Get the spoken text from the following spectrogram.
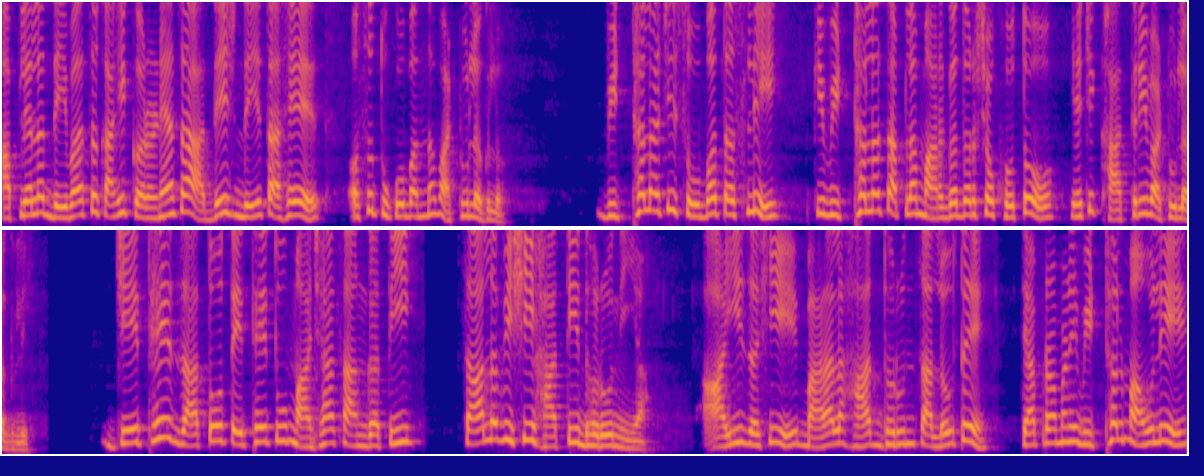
आपल्याला देवाचं काही करण्याचा आदेश देत आहेत असं तुकोबांना वाटू लागलं. विठ्ठलाची सोबत असली की विठ्ठलच आपला मार्गदर्शक होतो याची खात्री वाटू लागली. जेथे जातो तेथे तू माझ्या सांगती चालविशी हाती धरून या. आई जशी बाळाला हात धरून चालवते त्याप्रमाणे विठ्ठल माऊली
